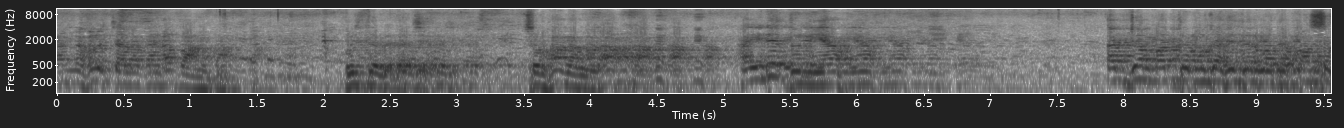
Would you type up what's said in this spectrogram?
আর না হলে চালাকানা বাংলা বুঝতে পেরেছে সোভান হাইরে দুনিয়া। একজন মাত্র মুজাহিদের মধ্যে পাঁচশো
